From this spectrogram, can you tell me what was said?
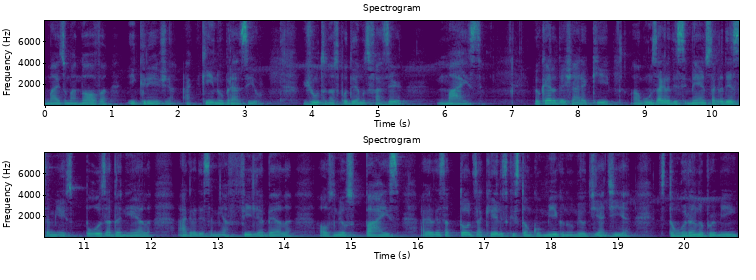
mais uma nova igreja aqui no Brasil. Juntos nós podemos fazer mais. Eu quero deixar aqui alguns agradecimentos. Agradeço a minha esposa, a Daniela, agradeço a minha filha Bela, aos meus pais, agradeço a todos aqueles que estão comigo no meu dia a dia, estão orando por mim,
